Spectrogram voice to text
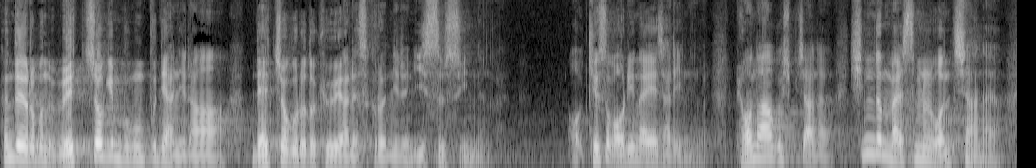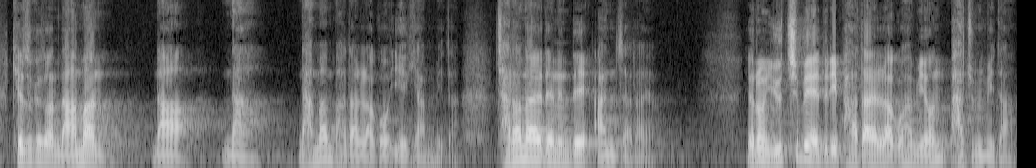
근데 여러분 외적인 부분뿐이 아니라 내적으로도 교회 안에서 그런 일은 있을 수 있는 거예요. 어, 계속 어린아이의 자리에 있는 거예요. 변화하고 싶지 않아요. 힘든 말씀을 원치 않아요. 계속해서 나만 나 나, 나만 봐달라고 얘기합니다. 자라나야 되는데 안 자라요. 여러분 유치부에 애들이 봐달라고 하면 봐줍니다.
